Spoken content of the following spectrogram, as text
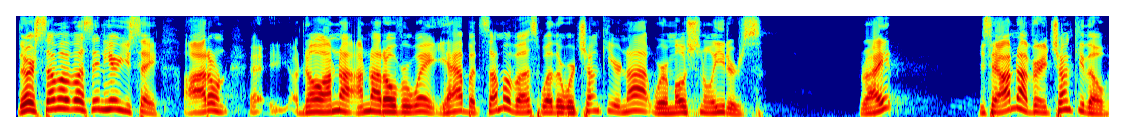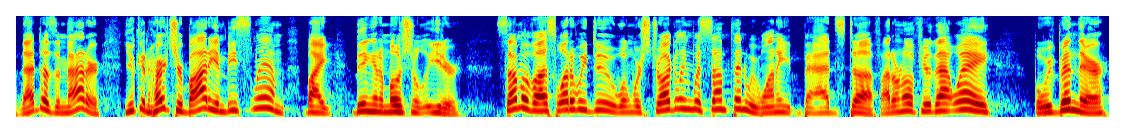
There are some of us in here you say, "I don't uh, no, I'm not I'm not overweight." Yeah, but some of us whether we're chunky or not, we're emotional eaters. Right? You say, I'm not very chunky though. That doesn't matter. You can hurt your body and be slim by being an emotional eater. Some of us, what do we do? When we're struggling with something, we want to eat bad stuff. I don't know if you're that way, but we've been there.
